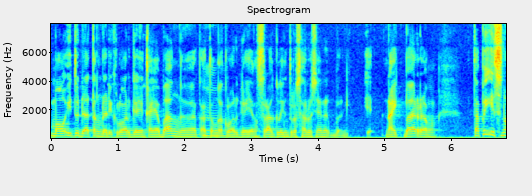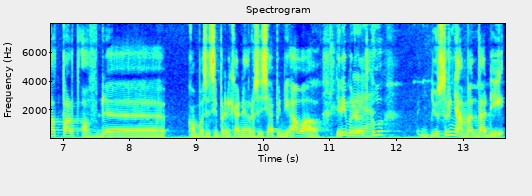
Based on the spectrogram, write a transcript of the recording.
mau itu datang dari keluarga yang kaya banget atau Hmm. enggak keluarga yang struggling terus harusnya naik bareng. Tapi it's not part of the komposisi pernikahan yang harus disiapin di awal. Jadi menurutku justru nyaman tadi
